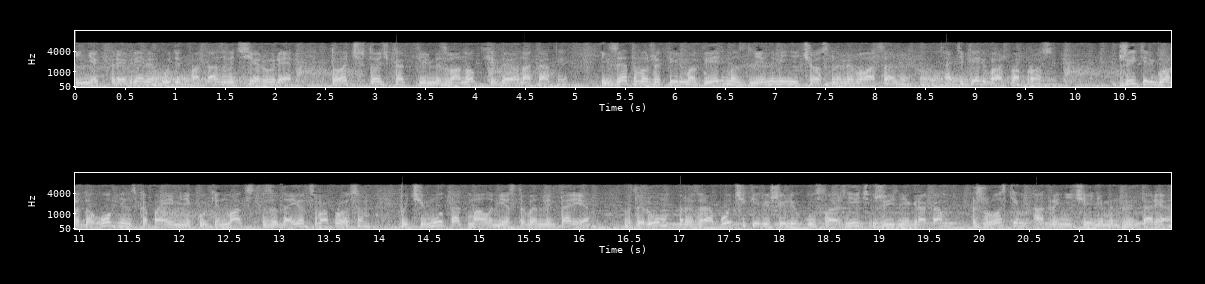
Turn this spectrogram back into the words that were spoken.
и некоторое время будет показывать серую рябь, точь в точь как в фильме «Звонок» Хидео Накаты. Из этого же фильма «Ведьма с длинными нечесанными волосами». А теперь ваш вопрос. Житель города Обнинска по имени Кукин Макс задается вопросом, почему так мало места в инвентаре? В The Room разработчики решили усложнить жизнь игрокам жестким ограничением инвентаря.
